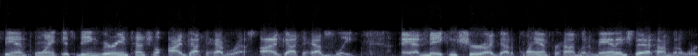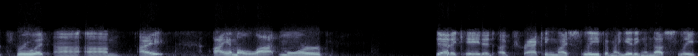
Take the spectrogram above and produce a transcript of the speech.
standpoint, it's being very intentional. I've got to have rest. I've got to have sleep, and making sure I've got a plan for how I'm going to manage that, how I'm going to work through it. Uh, um, I I am a lot more dedicated of tracking my sleep. Am I getting enough sleep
